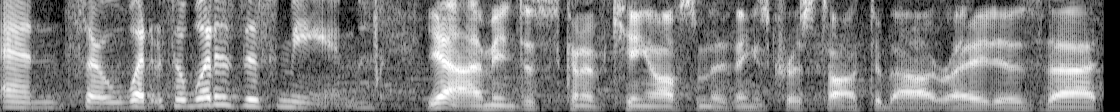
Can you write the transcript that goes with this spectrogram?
And so what, so what does this mean? Yeah, I mean, just kind of keying off some of the things Chris talked about, right, is that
